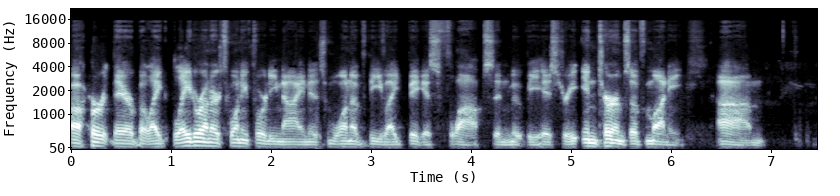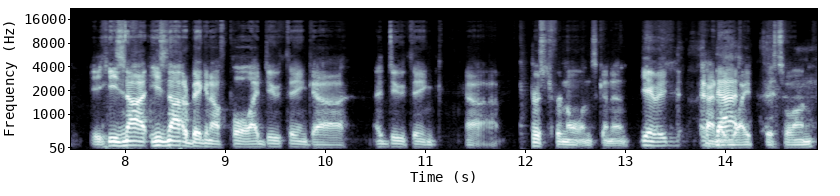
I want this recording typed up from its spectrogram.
a hurt there. But like Blade Runner 2049 is one of the like biggest flops in movie history in terms of money. Um, he's not he's not a big enough pull. I do think uh, I do think uh, Christopher Nolan's gonna Yeah, kind of wipe this one.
